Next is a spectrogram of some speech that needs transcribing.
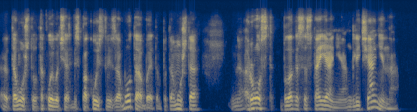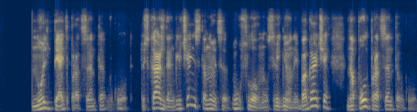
э, того, что такое вот сейчас беспокойство и забота об этом, потому что рост благосостояния англичанина 0,5% в год. То есть каждый англичанин становится, ну, условно, усредненный богаче на полпроцента в год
